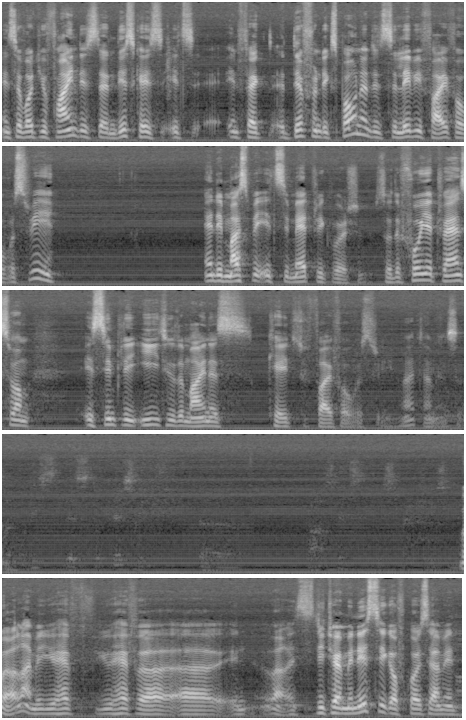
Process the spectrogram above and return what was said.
And so what you find is that in this case, it's in fact a different exponent. It's the Levy 5 over 3. And it must be its symmetric version. So the Fourier transform is simply e to the minus k to 5 over 3, right? I mean, so well, I mean, you have you have uh, uh, in, well, it's deterministic, of course. I mean,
